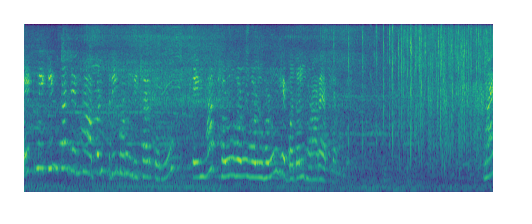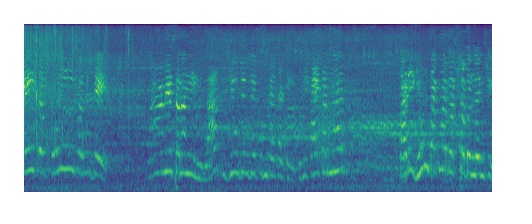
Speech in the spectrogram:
एकमेकींचा जेव्हा आपण स्त्री म्हणून विचार करू तेव्हा हळूहळू हळूहळू हे बदल होणार आहे आपल्यामध्ये. नाही तर कोणी करू दे. सणांनी लाख जीव देऊ दे तुमच्यासाठी. तुम्ही काय करणार? साडी घेऊन टाकणार रक्षाबंधनची.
